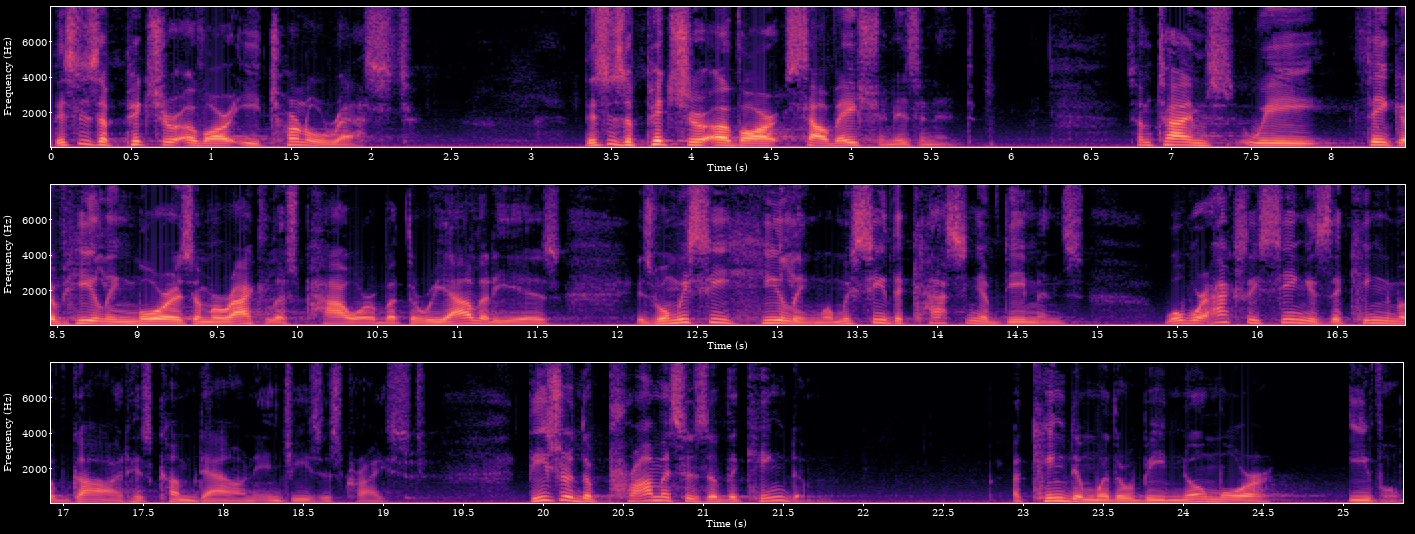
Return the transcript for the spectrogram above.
This is a picture of our eternal rest. This is a picture of our salvation, isn't it? Sometimes we think of healing more as a miraculous power, but the reality is, is when we see healing, when we see the casting of demons, what we're actually seeing is the kingdom of God has come down in Jesus Christ. These are the promises of the kingdom a kingdom where there will be no more evil,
